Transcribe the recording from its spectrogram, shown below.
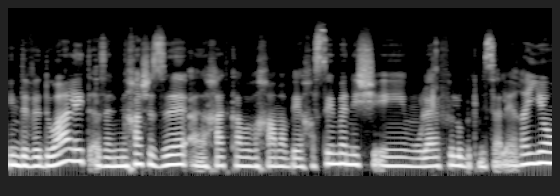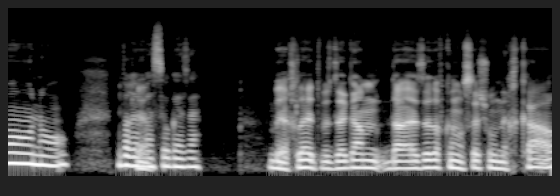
אינדיבידואלית, אז אני מניחה שזה על אחת כמה וכמה ביחסים בין אישיים, אולי אפילו בכניסה להיריון או דברים כן. מהסוג הזה. בהחלט, וזה גם, זה דווקא נושא שהוא נחקר,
